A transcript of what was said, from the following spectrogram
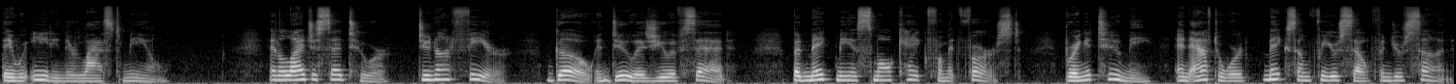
They were eating their last meal. And Elijah said to her, do not fear. Go and do as you have said. But make me a small cake from it first. Bring it to me, and afterward make some for yourself and your son.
